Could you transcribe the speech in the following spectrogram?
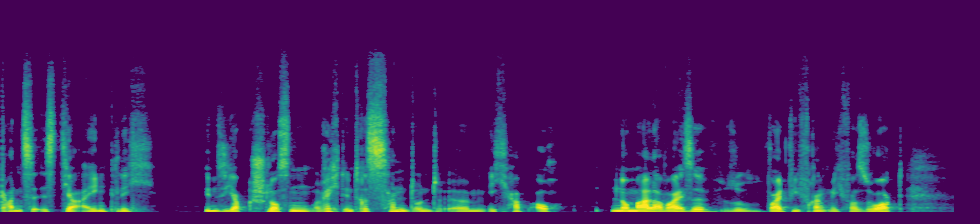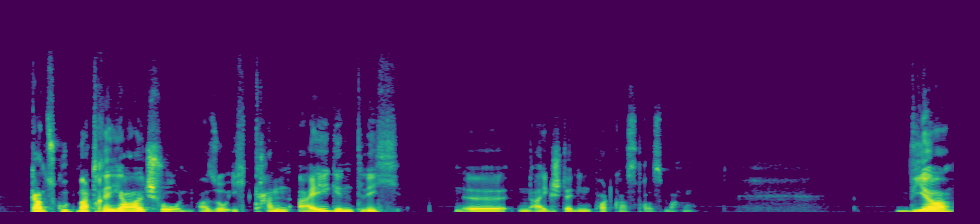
Ganze ist ja eigentlich in sich abgeschlossen recht interessant und ähm, ich habe auch normalerweise, soweit wie Frank mich versorgt, ganz gut Material schon. Also ich kann eigentlich äh, einen eigenständigen Podcast draus machen. Wir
